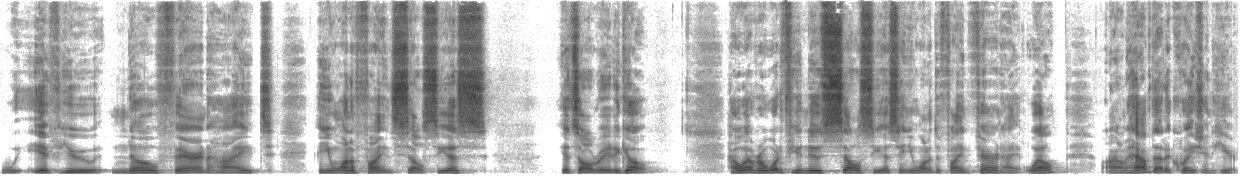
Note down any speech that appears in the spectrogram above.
if you know Fahrenheit and you want to find Celsius, it's all ready to go. However, what if you knew Celsius and you wanted to find Fahrenheit? Well, I don't have that equation here.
